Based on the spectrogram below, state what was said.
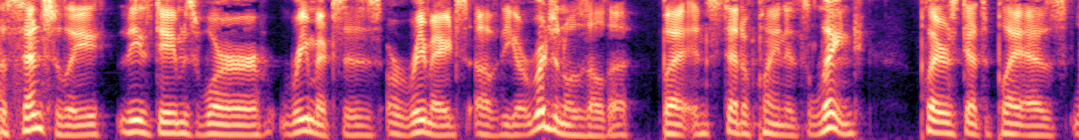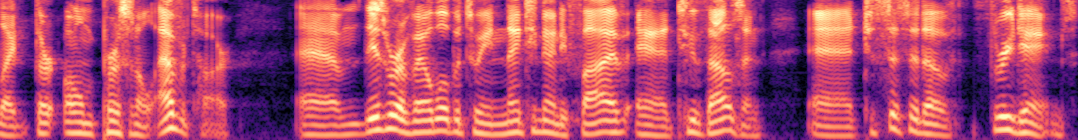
Essentially, these games were remixes or remakes of the original Zelda, but instead of playing as Link, players get to play as like their own personal avatar. And these were available between 1995 and 2000 and consisted of three games.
